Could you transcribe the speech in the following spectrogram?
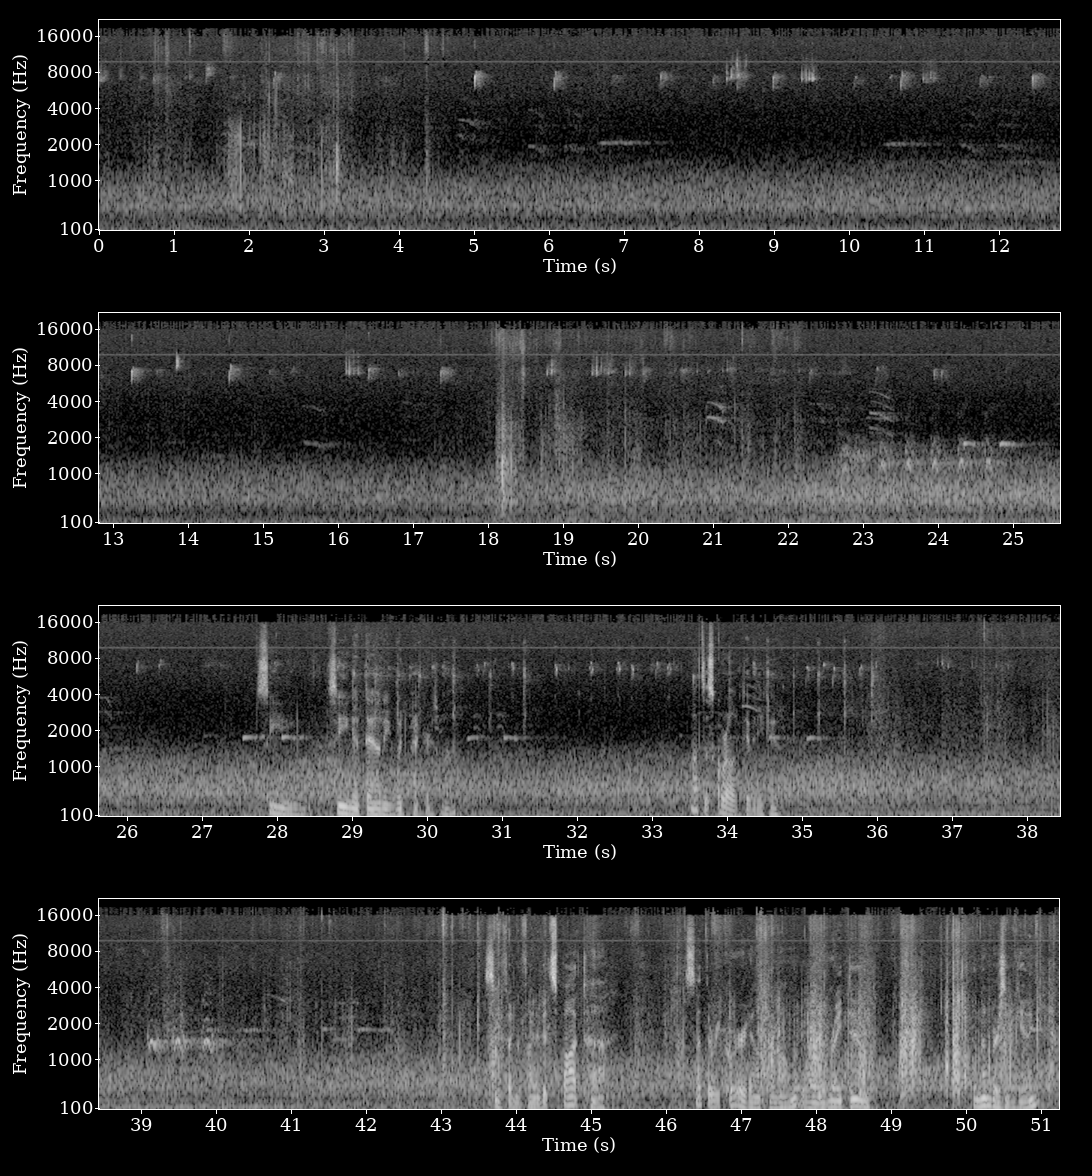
Downy woodpeckers well. Lots of squirrel activity too. See if I can find a good spot to set the recorder down for a moment while I write down the numbers I'm getting.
